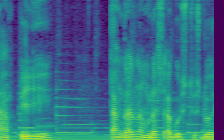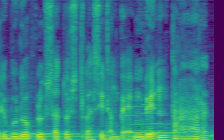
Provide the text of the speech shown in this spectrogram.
tapi tanggal 16 Agustus 2021 setelah sidang PMB entar,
